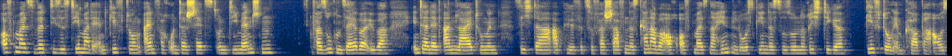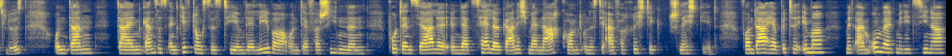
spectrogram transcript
Oftmals wird dieses Thema der Entgiftung einfach unterschätzt und die Menschen, versuchen selber über Internetanleitungen sich da Abhilfe zu verschaffen. Das kann aber auch oftmals nach hinten losgehen, dass du so eine richtige Giftung im Körper auslöst und dann dein ganzes Entgiftungssystem der Leber und der verschiedenen Potenziale in der Zelle gar nicht mehr nachkommt und es dir einfach richtig schlecht geht. Von daher bitte immer mit einem Umweltmediziner,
